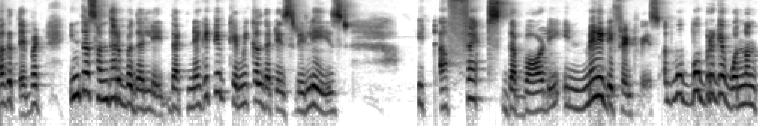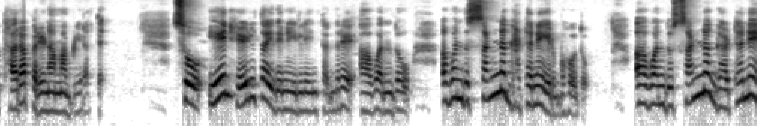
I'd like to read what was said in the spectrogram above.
ಆಗುತ್ತೆ. ಬಟ್ ಇಂಥ ಸಂದರ್ಭದಲ್ಲಿ that negative chemical that is released it affects the body in many different ways ಅದು ಒಬ್ಬೊಬ್ಬರಿಗೆ ಒಂದೊಂದು ಥರ ಪರಿಣಾಮ ಬೀರುತ್ತೆ. ಸೊ ಏನು ಹೇಳ್ತಾ ಇದ್ದೀನಿ ಇಲ್ಲಿ ಅಂತಂದರೆ, ಆ ಒಂದು ಆ ಒಂದು ಸಣ್ಣ ಘಟನೆ ಇರಬಹುದು. ಆ ಒಂದು ಸಣ್ಣ ಘಟನೆ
